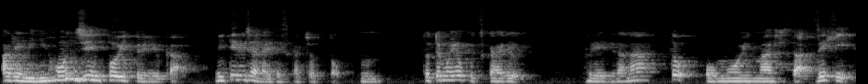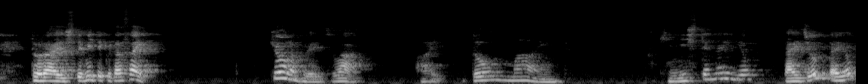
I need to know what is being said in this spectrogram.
ある意味日本人っぽいというか、似てるじゃないですか、ちょっと。うん。とてもよく使えるフレーズだなと思いました。ぜひトライしてみてください。今日のフレーズは、I don't mind 気にしてないよ。大丈夫だよ。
